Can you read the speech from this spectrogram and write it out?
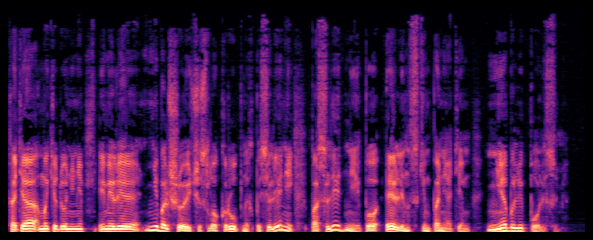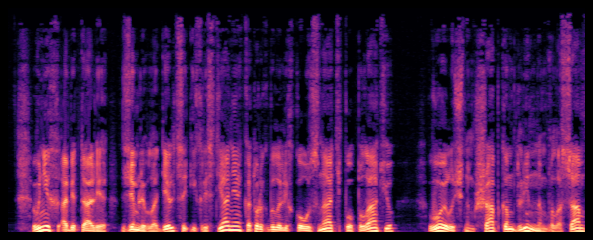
Хотя македонине имели небольшое число крупных поселений, последние, по эллинским понятиям, не были полисами. В них обитали землевладельцы и крестьяне, которых было легко узнать по платью, войлочным шапкам, длинным волосам,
